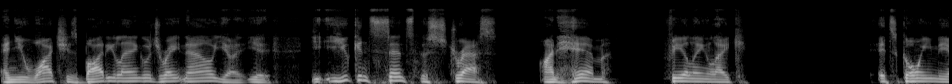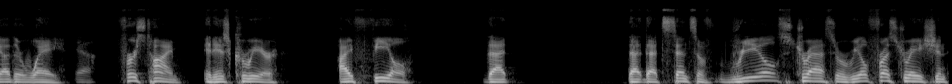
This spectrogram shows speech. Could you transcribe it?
And you watch his body language right now. You you you can sense the stress on him, feeling like it's going the other way. Yeah. First time in his career, I feel that that that sense of real stress or real frustration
